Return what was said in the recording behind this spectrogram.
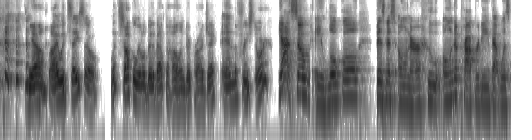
yeah, I would say so. Let's talk a little bit about the Hollander project and the free store. Yeah, so a local business owner who owned a property that was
